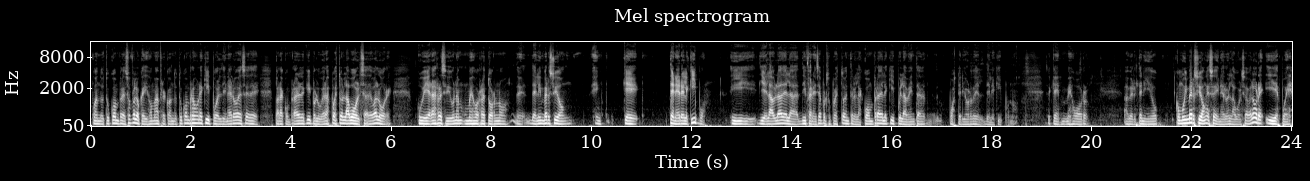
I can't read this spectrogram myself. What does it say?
cuando tú compras, eso fue lo que dijo Manfred, cuando tú compras un equipo, el dinero ese de, para comprar el equipo lo hubieras puesto en la bolsa de valores, hubieras recibido un mejor retorno de, la inversión que tener el equipo. Y, y, él habla de la diferencia, por supuesto, entre la compra del equipo y la venta posterior del, equipo. ¿no? Así que es mejor haber tenido como inversión ese dinero en la bolsa de valores y después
